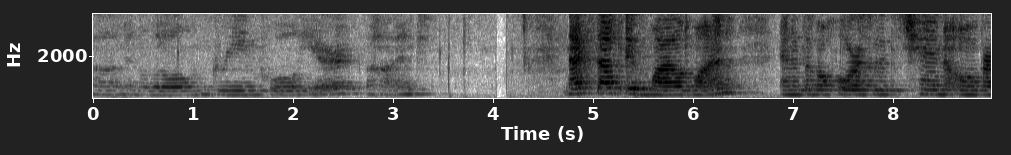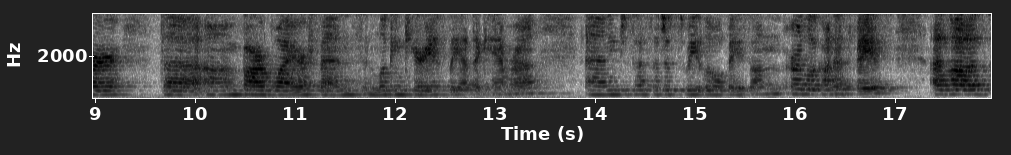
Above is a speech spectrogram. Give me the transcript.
um, in the little green pool here behind. Next up is Wild One, and it's of a horse with its chin over the um, barbed wire fence and looking curiously at the camera. And he just has such a sweet little face on, or look on his face as well as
